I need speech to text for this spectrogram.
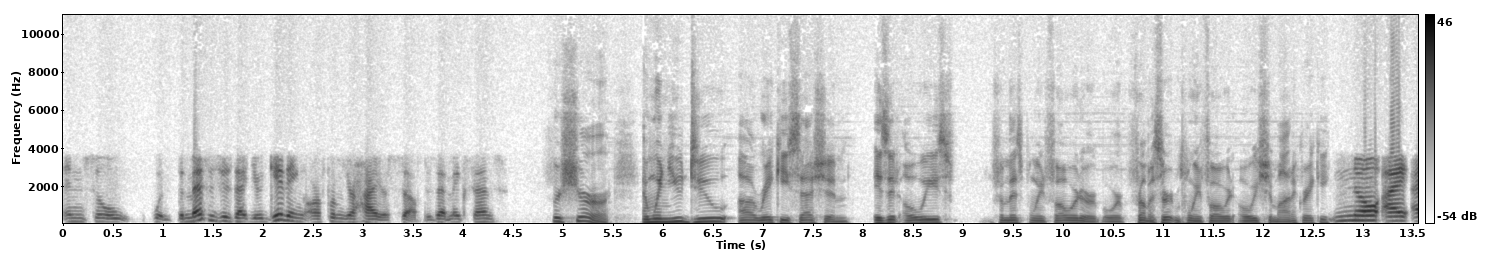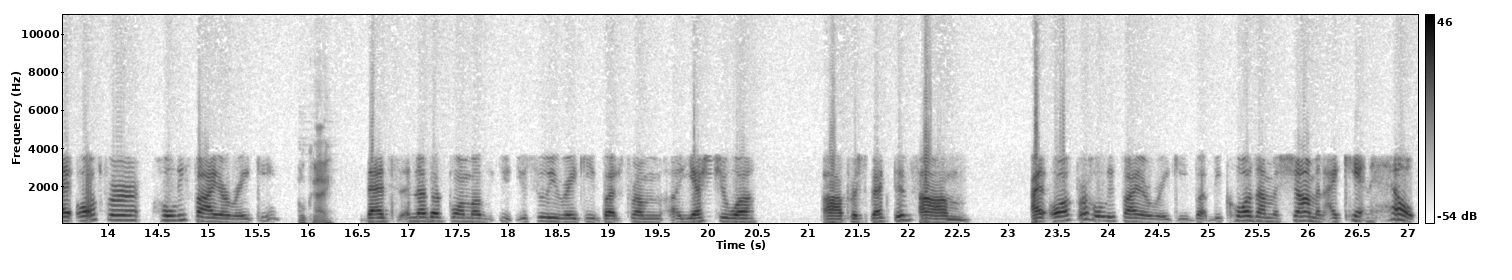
And so what the messages that you're getting are from your higher self. Does that make sense? For sure. And when you do a Reiki session, is it always from this point forward or, or from a certain point forward always shamanic Reiki? No, I, I offer holy fire Reiki. Okay. That's another form of Usui Reiki, but from a Yeshua uh, perspective. Um, I offer holy fire Reiki, but because I'm a shaman, I can't help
